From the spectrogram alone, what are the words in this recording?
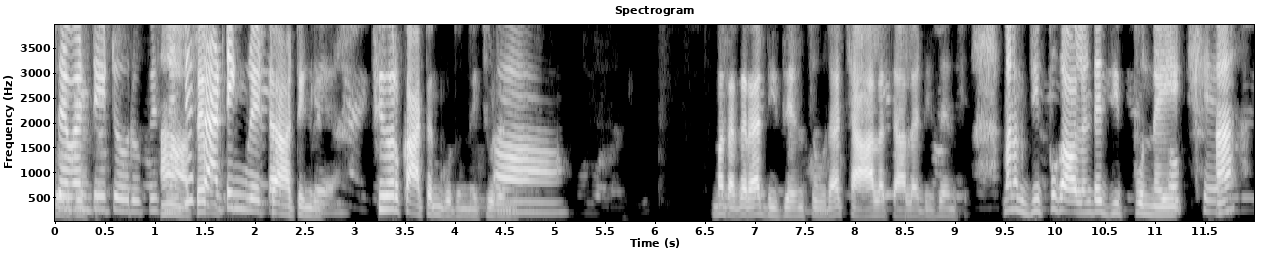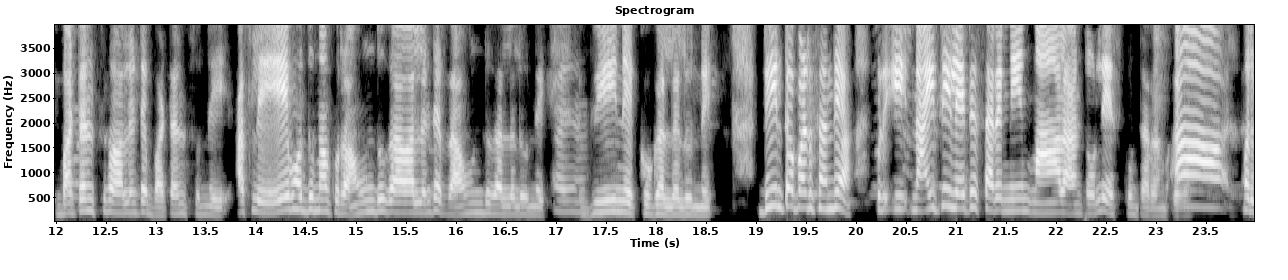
సెవెంటీ టూ రూపీస్ ఆ, నుంచి 70 starting rate starting pure cotton కూడా ఉన్నాయి చూడండి. మా దగ్గర డిజైన్స్ కూడా చాలా చాలా డిజైన్స్. మనకు జిప్ కావాలంటే జిప్ ఉన్నాయి. ఆ బటన్స్ కావాలంటే బటన్స్ ఉన్నాయి. అసలు ఏమొద్దు మాకు రౌండ్ కావాలంటే రౌండ్ గల్లలు ఉన్నాయి. వీ నెక్ గల్లలు ఉన్నాయి. దీంతో పాటు సంధ్య ఇప్పుడు ఈ నైటీలు అయితే సరే మేము మా లాంటి వాళ్ళు వేసుకుంటారు అనుకో మరి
